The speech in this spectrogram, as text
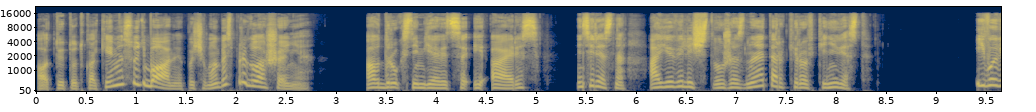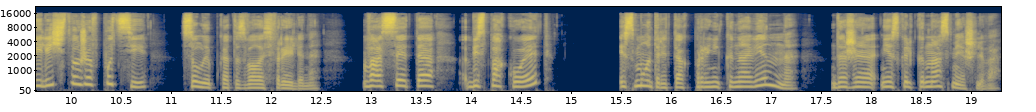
«А ты тут какими судьбами? Почему без приглашения?» А вдруг с ним явится и Айрис? Интересно, а ее величество уже знает о рокировке невест? «Его величество уже в пути», — с улыбкой отозвалась Фрейлина. «Вас это беспокоит?» И смотрит так проникновенно, даже несколько насмешливо.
